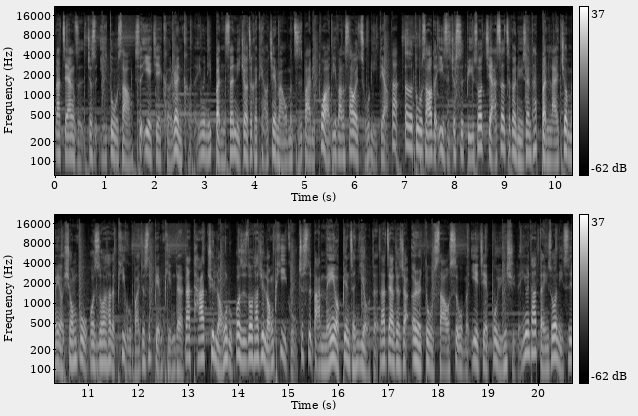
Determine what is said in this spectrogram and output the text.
那这样子就是一度烧，是业界可认可的，因为你本身你就有这个条件嘛，我们只把你不好的地方稍微处理掉。那二度烧的意思就是，比如说假设这个女生她本来就没有胸部，或者说她的屁股本来就是扁平的，那她去隆乳，或者说她去隆屁股，就是把没有变成有的，那这样就叫二度烧，是我们业界不允允许的，因为它等于说你是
